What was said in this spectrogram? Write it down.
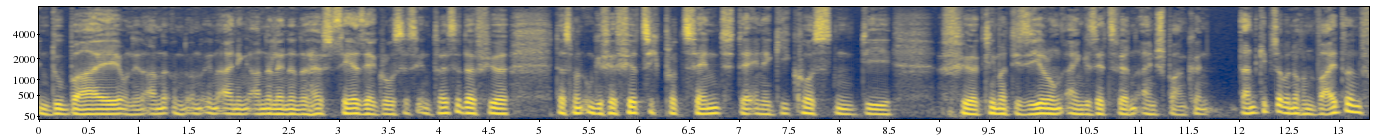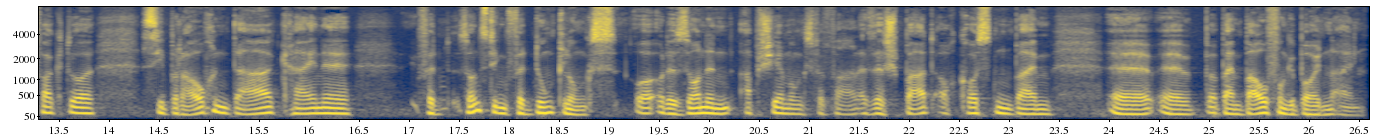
in Dubai und in, und, und in einigen anderen Ländern, da herrscht sehr, sehr großes Interesse dafür, dass man ungefähr 40 Prozent der Energiekosten, die für Klimatisierung eingesetzt werden, einsparen können. Dann gibt es aber noch einen weiteren Faktor. Sie brauchen da keine sonstigen Verdunklungs- oder Sonnenabschirmungsverfahren. Also das spart auch Kosten beim, äh, äh, beim Bau von Gebäuden ein.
